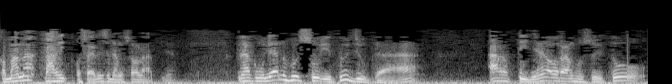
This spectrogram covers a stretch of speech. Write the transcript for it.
ke mana tarik Oh saya ini sedang sholat ya. Nah kemudian husu itu juga Artinya orang husu itu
